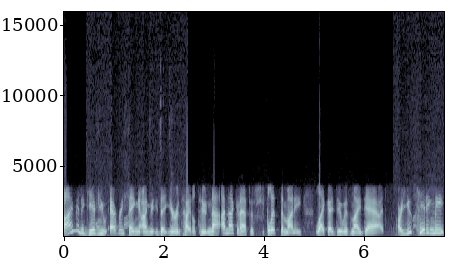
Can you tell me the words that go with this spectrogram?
I'm going to give you everything I'm, that you're entitled to. Not, I'm not going to have to split the money like I do with my dad." Are you kidding me?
